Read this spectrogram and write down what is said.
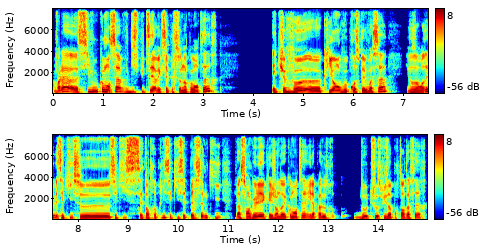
voilà, si vous commencez à vous disputer avec ces personnes en commentaire, et que vos euh, clients ou vos prospects voient ça, ils vont se demander mais c'est qui ce c'est qui cette entreprise, c'est qui cette personne qui va s'engueuler avec les gens dans les commentaires, il a pas d'autres d'autres choses plus importantes à faire.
